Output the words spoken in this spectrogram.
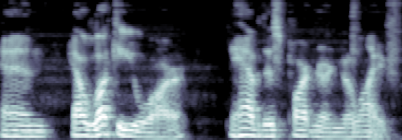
and how lucky you are to have this partner in your life.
